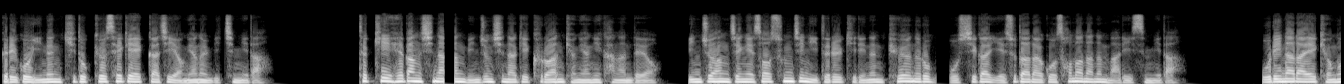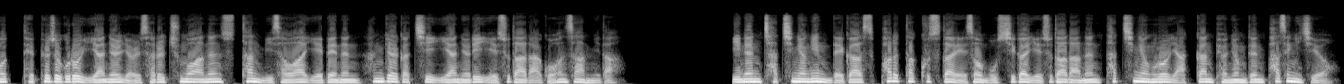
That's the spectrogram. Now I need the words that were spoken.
그리고 이는 기독교 세계에까지 영향을 미칩니다. 특히 해방신앙, 민중신학이 그러한 경향이 강한데요. 민주항쟁에서 숨진 이들을 기리는 표현으로 모씨가 예수다라고 선언하는 말이 있습니다. 우리나라의 경우 대표적으로 이한열 열사를 추모하는 숱한 미사와 예배는 한결같이 이한열이 예수다라고 헌사합니다. 이는 자칭형인 내가 스파르타쿠스다에서 모씨가 예수다라는 타칭형으로 약간 변형된 파생이지요.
